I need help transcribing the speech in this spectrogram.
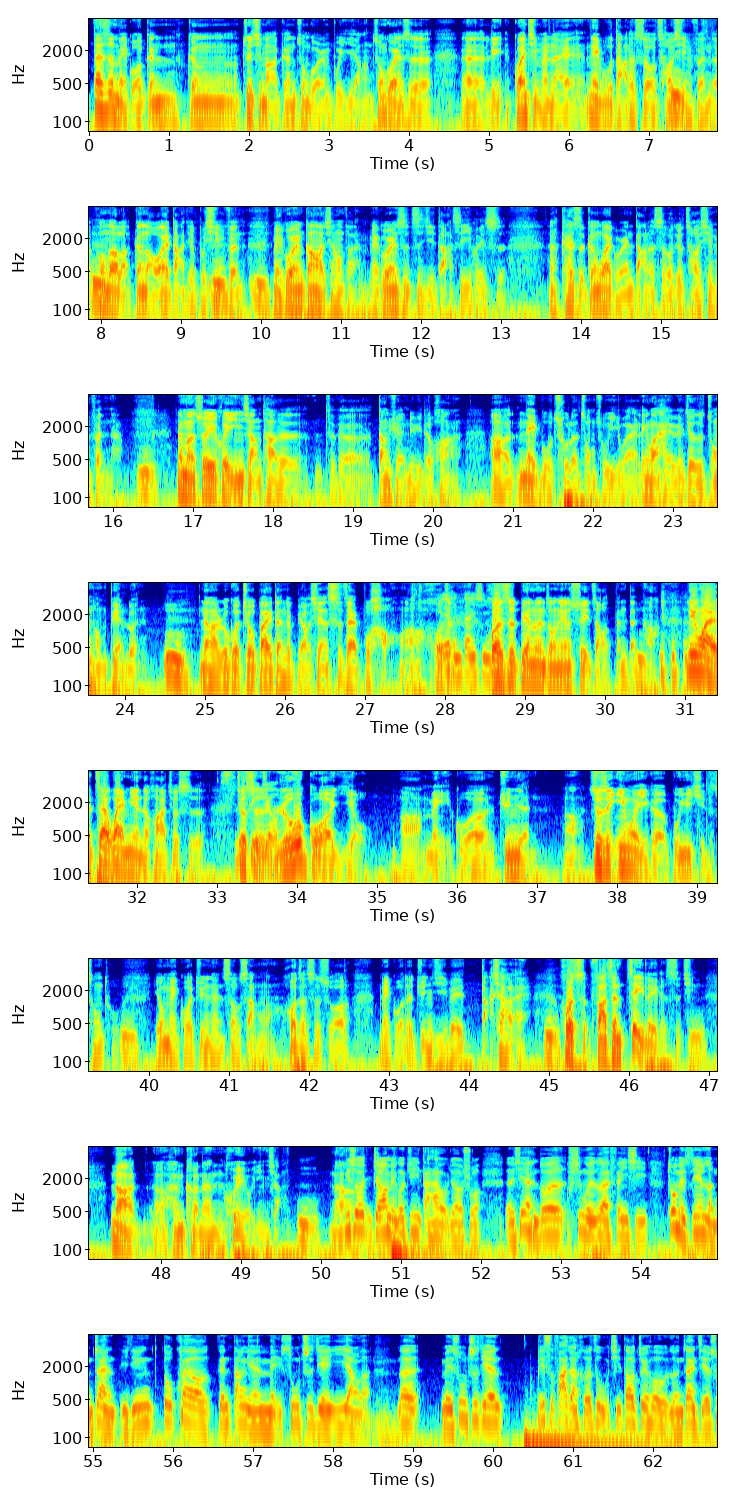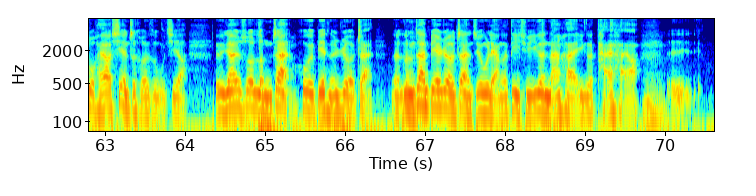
但是美国跟跟最起码跟中国人不一样，中国人是呃，里关起门来内部打的时候超兴奋的，碰到老跟老外打就不兴奋，美国人刚好相反，美国人是自己打是一回事，那开始跟外国人打的时候就超兴奋的，嗯，那么所以会影响他的这个当选率的话。啊，内部除了种族以外，另外还有一个就是总统辩论。嗯，那如果 Joe Biden 的表现实在不好啊，或者或者是辩论中间睡着等等啊。另外，在外面的话，就是就是如果有啊美国军人啊，就是因为一个不预期的冲突，有美国军人受伤了，或者是说美国的军机被打下来，或是发生这一类的事情。那呃，很可能会有影响。嗯，那你说你讲到美国军机打下来，我就要说，呃，现在很多新闻都在分析，中美之间冷战已经都快要跟当年美苏之间一样了。那美苏之间彼此发展核子武器，到最后冷战结束还要限制核子武器啊？人家就说冷战会不会变成热战？那冷战变热战只有两个地区，一个南海，一个台海啊。嗯，呃。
